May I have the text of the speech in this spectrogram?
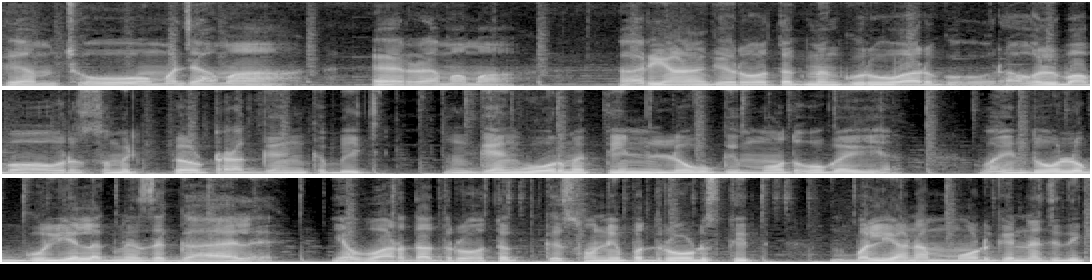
કેમ છો મજામાં ए रे मामा हरियाणा के रोहतक में गुरुवार को राहुल बाबा और सुमित पेट्रा गैंग के बीच गैंग वॉर में तीन लोगों की मौत हो गई है वहीं दो लोग गोलियां लगने से घायल है यह वारदात रोहतक के सोनीपत रोड स्थित बलियाना मोड़ के नजदीक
